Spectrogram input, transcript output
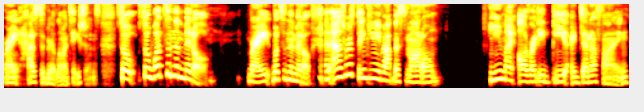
right, has severe limitations. So so what's in the middle? Right? What's in the middle? And as we're thinking about this model, you might already be identifying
